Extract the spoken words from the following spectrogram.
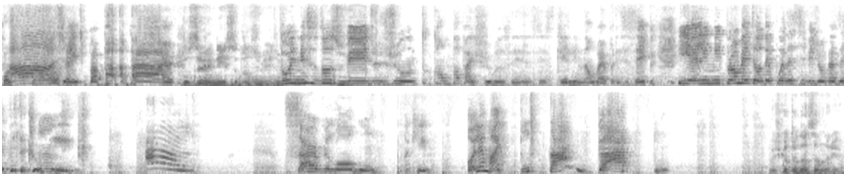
participar gente, pra, pra, pra- do seu início dos vídeos? do início dos vídeos junto com o Papai às vezes, que ele não vai aparecer sempre. E ele me prometeu depois desse vídeo fazer fita comigo. Ah! Serve logo. Aqui. Olha, mas tu tá gato. Por isso que eu tô dançando ali, ó.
